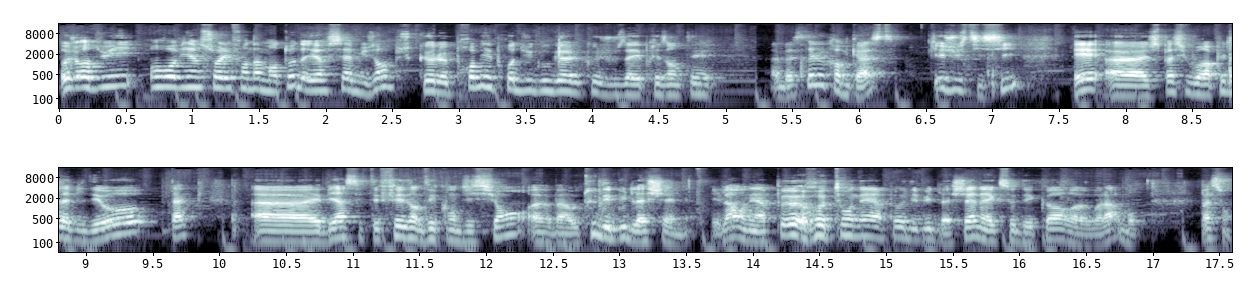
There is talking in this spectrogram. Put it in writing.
Aujourd'hui on revient sur les fondamentaux, d'ailleurs c'est amusant puisque le premier produit Google que je vous avais présenté, euh, bah, c'était le Chromecast, qui est juste ici, et euh, je sais pas si vous vous rappelez de la vidéo, tac, euh, eh bien c'était fait dans des conditions euh, bah, au tout début de la chaîne. Et là on est un peu retourné un peu au début de la chaîne avec ce décor, euh, voilà, bon, passons.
